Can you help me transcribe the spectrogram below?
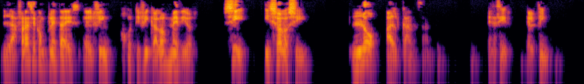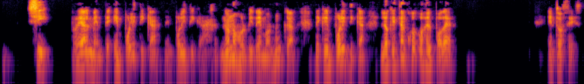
La frase completa es el fin justifica los medios si y solo si lo alcanzan. Es decir, el fin. Si realmente en política, en política, no nos olvidemos nunca de que en política lo que está en juego es el poder. Entonces,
